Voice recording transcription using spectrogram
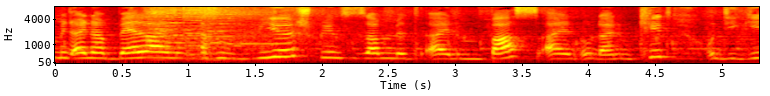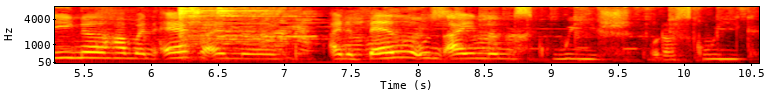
mit einer Belle, einem, also wir spielen zusammen mit einem Bass ein, und einem Kid und die Gegner haben ein Ash, eine, eine Belle und einen Squeeze oder Squeak.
